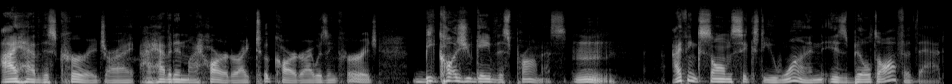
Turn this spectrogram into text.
I have this courage, or I, I have it in my heart, or I took heart, or I was encouraged because you gave this promise. Mm. I think Psalm 61 is built off of that.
